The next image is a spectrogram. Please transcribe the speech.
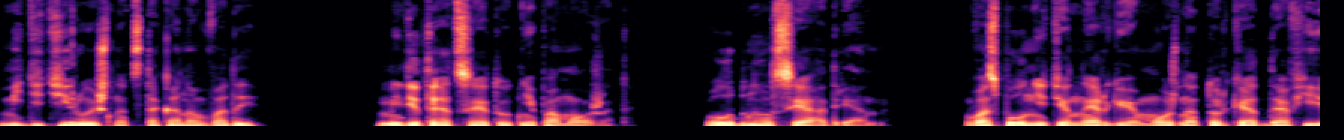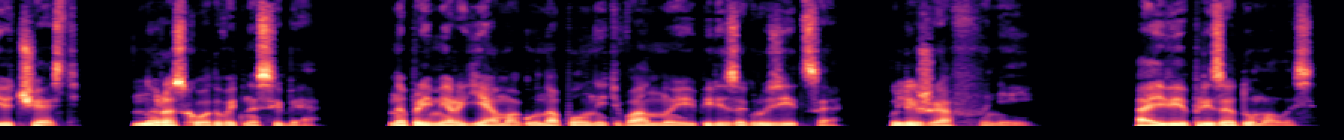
Медитируешь над стаканом воды? Медитация тут не поможет. Улыбнулся Адриан. Восполнить энергию можно только отдав ее часть, но расходовать на себя. Например, я могу наполнить ванну и перезагрузиться, полежав в ней. Айви призадумалась.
